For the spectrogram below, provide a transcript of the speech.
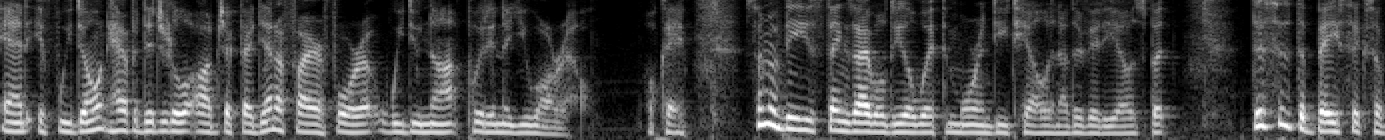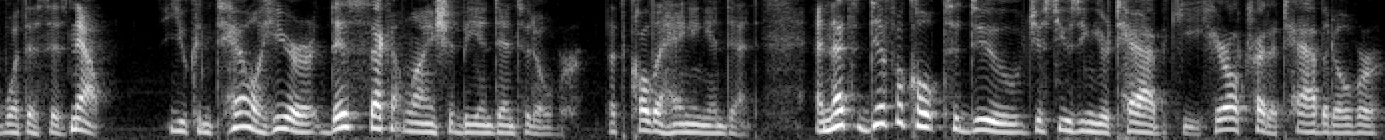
And if we don't have a digital object identifier for it, we do not put in a URL. Okay, some of these things I will deal with more in detail in other videos, but this is the basics of what this is. Now, you can tell here, this second line should be indented over. That's called a hanging indent. And that's difficult to do just using your tab key. Here I'll try to tab it over.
